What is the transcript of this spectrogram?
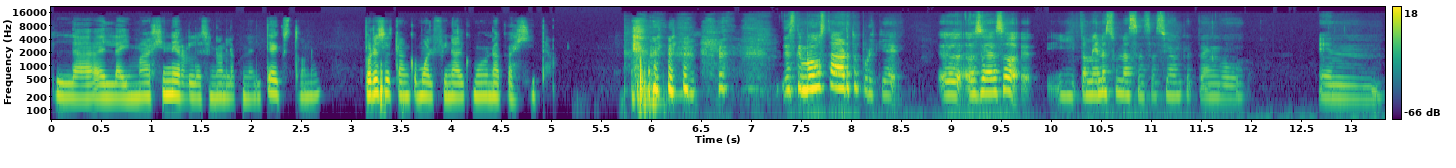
la, la imagen y relacionarla con el texto, ¿no? Por eso están como al final, como una cajita. es que me gusta harto porque, eh, o sea, eso, eh, y también es una sensación que tengo en,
